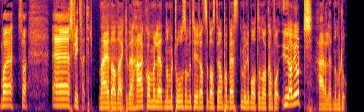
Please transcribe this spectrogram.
Må jeg svare? uh, Street Fighter. Nei da, det er ikke det. Her kommer ledd nummer to, som betyr at Sebastian på best mulig måte nå kan få uavgjort. Her er ledd nummer to.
